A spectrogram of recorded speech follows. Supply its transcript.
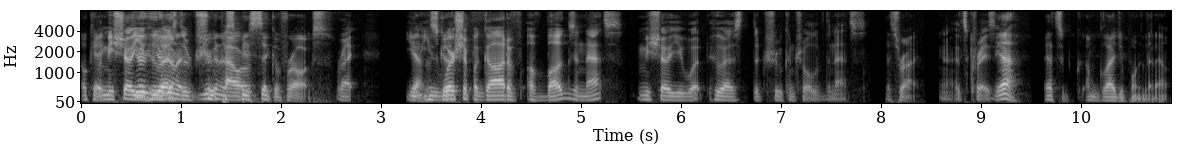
Okay. Let me show you You're- who you're has gonna- the true You're gonna power. be sick of frogs. Right. Yeah, You, worship a god of, of bugs and gnats. Let me show you what who has the true control of the gnats. That's right. You know, it's crazy. Yeah. That's I'm glad you pointed that out.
